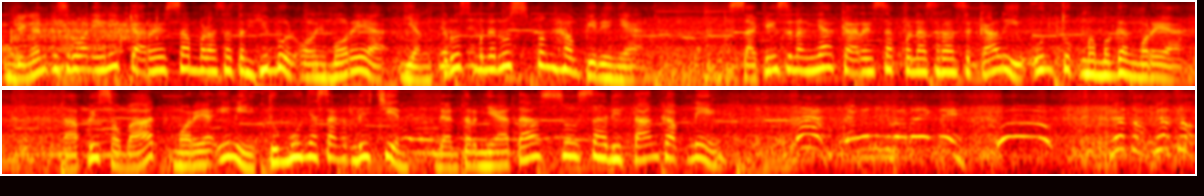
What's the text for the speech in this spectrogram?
Dengan keseruan ini, Kak Resa merasa terhibur oleh Morea yang terus-menerus menghampirinya. Saking senangnya, Kak Resa penasaran sekali untuk memegang Morea. Tapi sobat, Morea ini tubuhnya sangat licin dan ternyata susah ditangkap nih. Nah, yang ini juga naik nih. Lihat, Sob, lihat, Sob.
